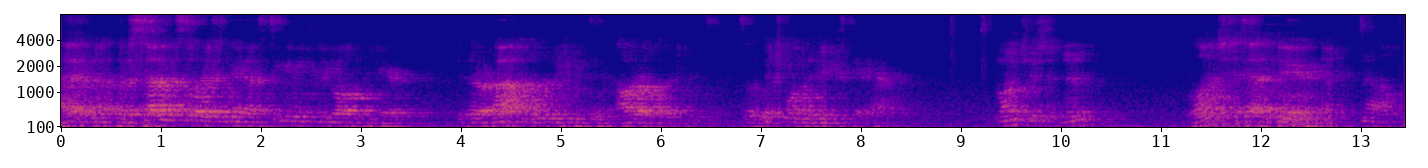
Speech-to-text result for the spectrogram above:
I have, uh, there's seven stories in here. That's too many for you all to hear. They're about illusions and our illusions. So which one did you pick out? Lunch is at noon? Lunch is at noon. No.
